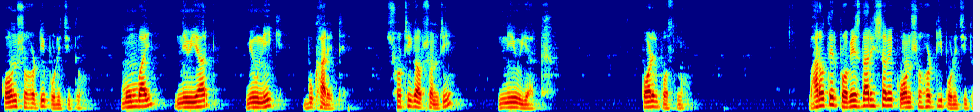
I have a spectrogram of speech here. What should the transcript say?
কোন শহরটি পরিচিত? Mumbai, New York, Munich, Bucharest. সঠিক অপশনটি নিউ ইয়র্ক। পরের প্রশ্ন। ভারতের প্রবেশদ্বার হিসাবে কোন শহরটি পরিচিত?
